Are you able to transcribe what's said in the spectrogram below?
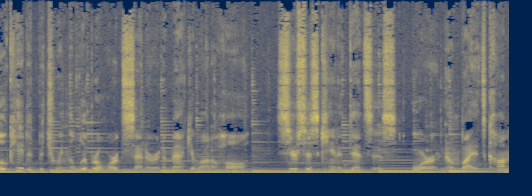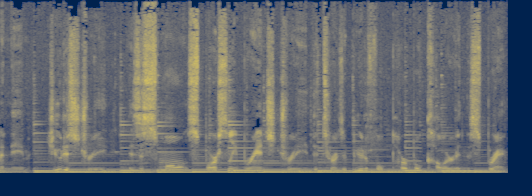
Located between the Liberal Arts Center and Immaculata Hall, Cercis canadensis, or known by its common name, Judas tree, is a small, sparsely branched tree that turns a beautiful purple color in the spring.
